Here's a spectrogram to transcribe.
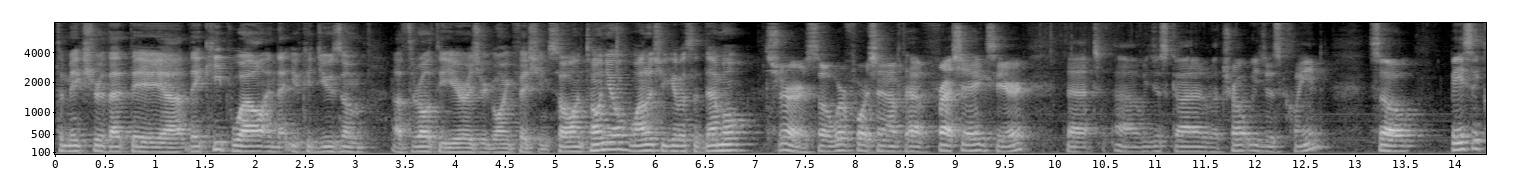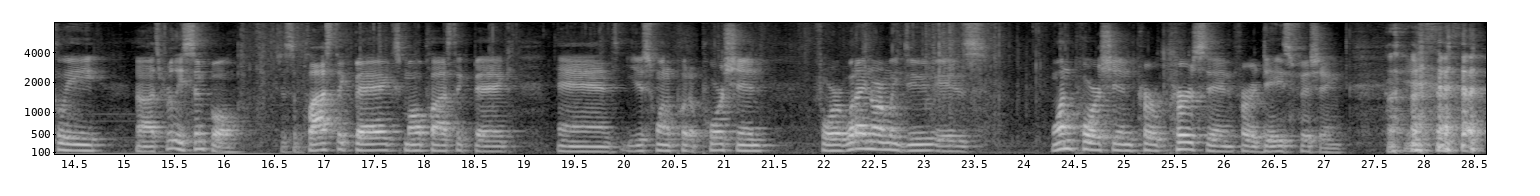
to make sure that they uh, they keep well and that you could use them uh, throughout the year as you're going fishing. So, Antonio, why don't you give us a demo? Sure. So we're fortunate enough to have fresh eggs here that uh, we just got out of a trout we just cleaned. So basically, uh, it's really simple. Just a plastic bag, small plastic bag and you just want to put a portion for what I normally do is one portion per person for a day's fishing.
